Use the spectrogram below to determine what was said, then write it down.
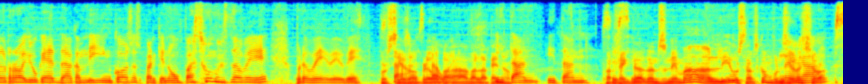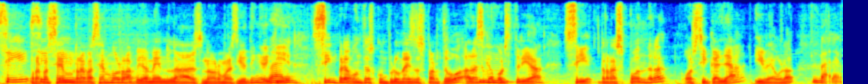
el rotllo aquest de que em diguin coses perquè no ho passo massa bé, però bé, bé, bé. Però si és el preu a està pagar, val la pena. I tant, i tant. Perfecte, sí, sí. doncs anem al liu. Saps com funciona Vinga, això? sí, sí, repassem, sí. Repassem molt ràpidament les normes. Jo tinc aquí Vale. cinc preguntes compromeses per tu, a les que pots triar si respondre o si callar i veure. Vale.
